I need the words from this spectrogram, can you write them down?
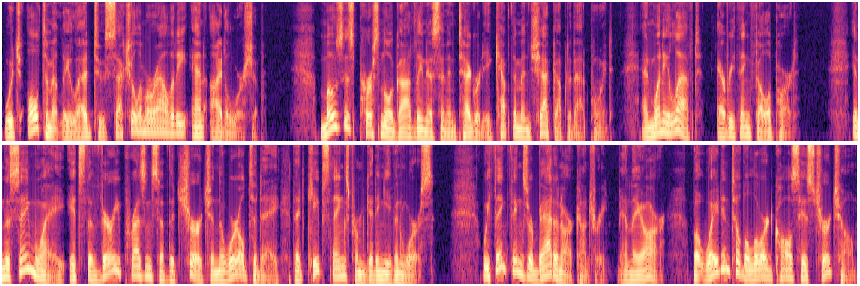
which ultimately led to sexual immorality and idol worship. Moses' personal godliness and integrity kept them in check up to that point, and when he left, everything fell apart. In the same way, it's the very presence of the church in the world today that keeps things from getting even worse. We think things are bad in our country, and they are, but wait until the Lord calls his church home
